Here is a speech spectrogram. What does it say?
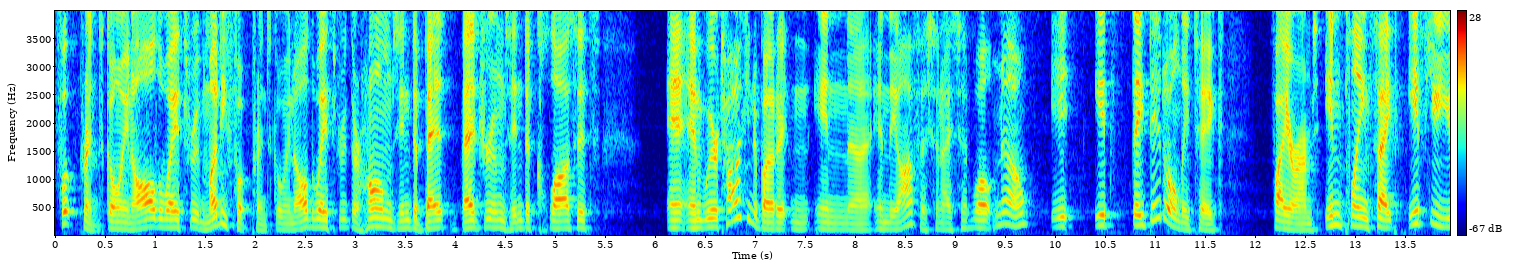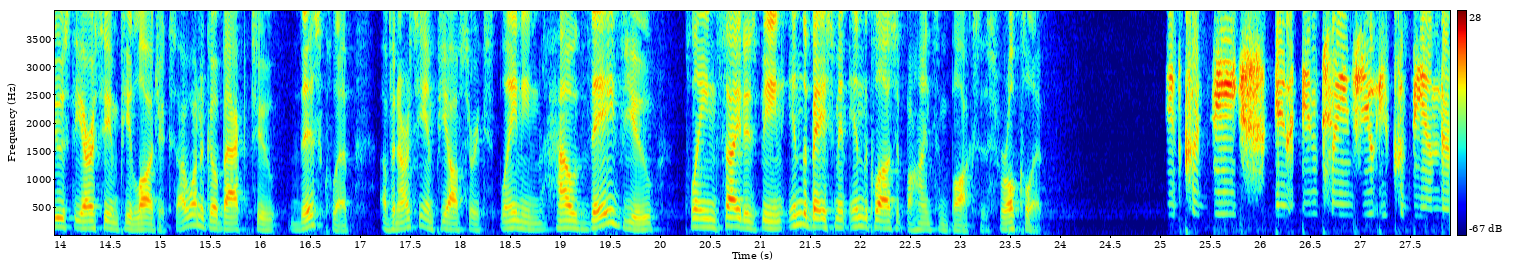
footprints going all the way through, muddy footprints going all the way through their homes, into bed, bedrooms, into closets. And, and, we were talking about it in, in, uh, in the office, and I said, well, no, it, it, they did only take firearms in plain sight if you use the RCMP logic. So I want to go back to this clip of an RCMP officer explaining how they view plain sight as being in the basement, in the closet, behind some boxes. Roll clip. It could be in, in plain view. It could be under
